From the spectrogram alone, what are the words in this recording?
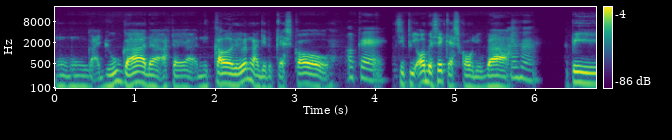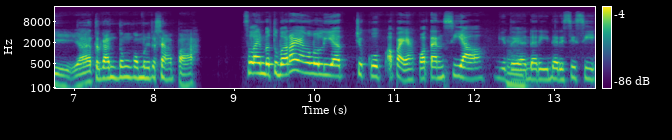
mm, nggak juga. Ada kayak nikel gitu kan nggak gitu cash cow. Oke. CPO biasanya cash cow juga. Aha. tapi ya tergantung komunitasnya apa Selain batu bara yang lu lihat cukup apa ya potensial gitu ya Hmm. dari dari sisi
